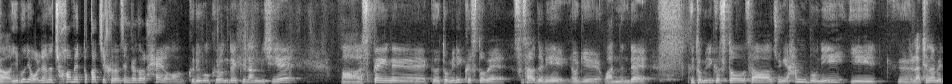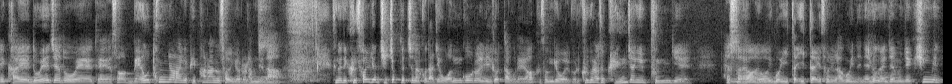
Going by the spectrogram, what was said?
어, 이분이 원래는 처음에 똑같이 그런 생각을 해요. 그리고 그런데 그 당시에 어, 스페인의 그 도미니크 스토웨 수사들이 여기에 왔는데 그 도미니크 수도사 중에 한 분이 이 그 라틴 아메리카의 노예 제도에 대해서 매우 통렬하게 비판하는 설교를 합니다. 근데 그 설교를 직접 듣진 않고 나중에 원고를 읽었다고 그래요. 그 설교 원고를. 그러고 나서 굉장히 분개했어요. 어, 뭐 이따, 이따위 소리를 하고 있느냐. 이건 왜냐면 이제 그 식민,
